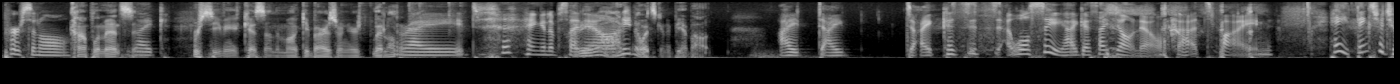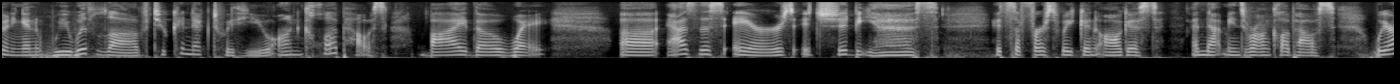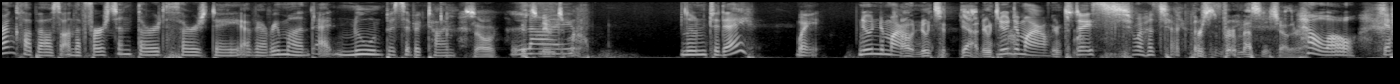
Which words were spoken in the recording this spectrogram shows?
personal compliments and like receiving a kiss on the monkey bars when you're little. right hanging How upside do you know? down. How do you know what it's going to be about? I, I, I, because it's, we'll see. I guess I don't know. That's fine. Hey, thanks for tuning in. We would love to connect with you on Clubhouse. By the way, uh, as this airs, it should be, yes, it's the first week in August. And that means we're on Clubhouse. We're on Clubhouse on the first and third Thursday of every month at noon Pacific time. So it's noon tomorrow. Noon today? Wait, noon tomorrow. Oh, noon to yeah, noon tomorrow. Noon tomorrow. Noon tomorrow. Today's tomorrow. Check We're, we're messing each other. up. Hello. Yeah,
